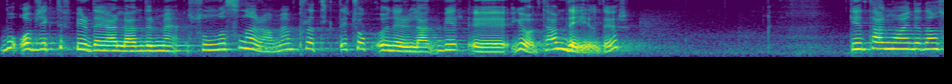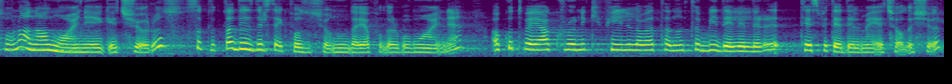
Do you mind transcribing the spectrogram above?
Bu objektif bir değerlendirme sunmasına rağmen pratikte çok önerilen bir e, yöntem değildir. Genital muayeneden sonra anal muayeneye geçiyoruz. Sıklıkla diz dirsek pozisyonunda yapılır bu muayene. Akut veya kronik fiili lavatanın tıbbi delilleri tespit edilmeye çalışır,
